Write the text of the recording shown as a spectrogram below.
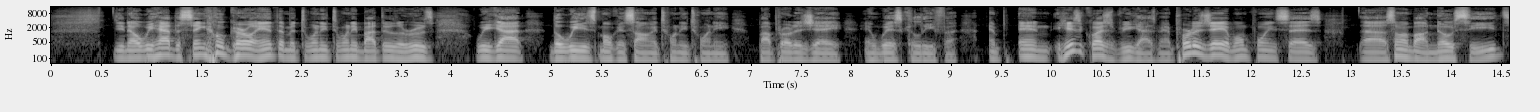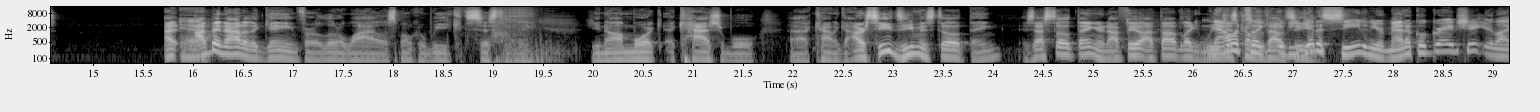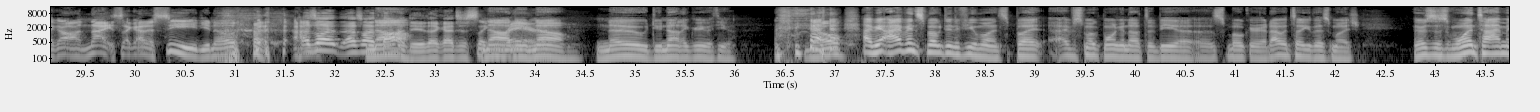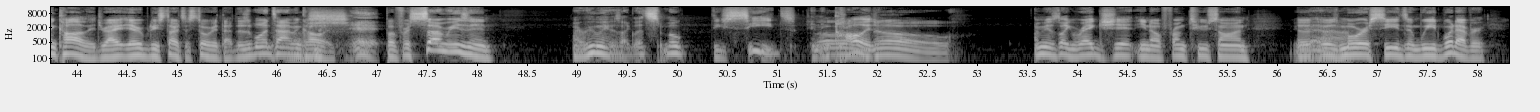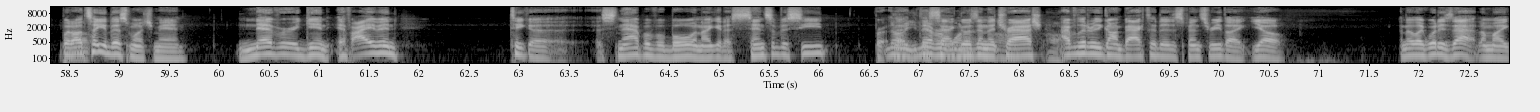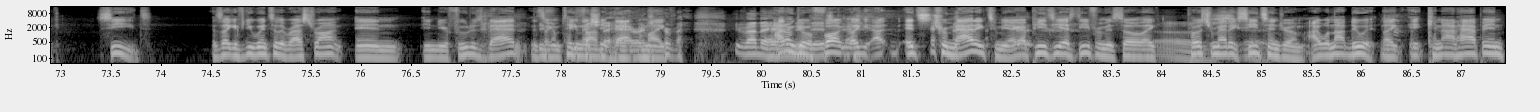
You know, we had the single girl anthem in 2020 by Through the Roots. We got the weed smoking song in 2020 by Protoje and Wiz Khalifa. And and here's a question for you guys, man. Protoje at one point says uh, something about no seeds. I, Yeah. I've been out of the game for a little while of smoking weed consistently. You know, I'm more a casual uh, kind of guy. Are seeds even still a thing? Is that still a thing? Or I feel I thought like we now just it's comes like without if you seeds. get a seed in your medical grade shit, you're like, oh, nice, I got a seed. You know, that's what that's what No. I thought, dude. Like I just like no, rare. dude, no, no, do not agree with you. no. I mean, I haven't smoked in a few months, but I've smoked long enough to be a, a smoker, and I would tell you this much: there was this one time in college, right? Everybody starts a story with that. There's one time in oh, college, shit. but for some reason, my roommate was like, "Let's smoke these seeds." And in Oh, college, no. I mean, it was like reg shit, you know, from Tucson. It, it was more seeds and weed, whatever. But I'll tell you this much, man: never again. If I even take a, a snap of a bowl and I get a sense of a seed, bro, No, that- you the never sack wanna- goes in the oh, trash. Oh. I've literally gone back to the dispensary, like, yo, and they're like, "What is that?" I'm like, "Seeds." It's like if you went to the restaurant and and your food is bad. It's like I'm taking that shit back. I'm like, you found the hair I don't give a dish, fuck. dude. Like I, it's traumatic to me. I got PTSD from it. So like Oh, post traumatic seed syndrome. I will not do it. Like it cannot happen.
